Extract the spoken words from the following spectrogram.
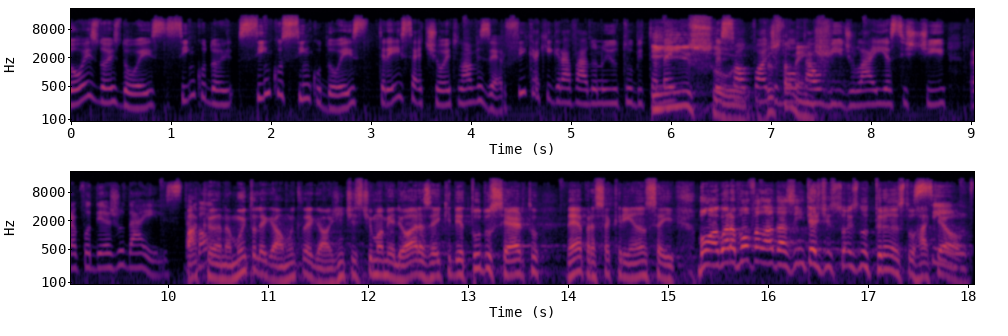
222-552-37890. Fica aqui gravado no YouTube também. Isso, O pessoal pode justamente. voltar o vídeo lá e assistir para poder ajudar eles. Tá bom? Bacana, muito legal, muito legal. A gente estima melhoras aí, que dê tudo certo, né, para essa criança aí. Bom, agora vamos falar das interdições no trânsito, Raquel. Uhum. Sim,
